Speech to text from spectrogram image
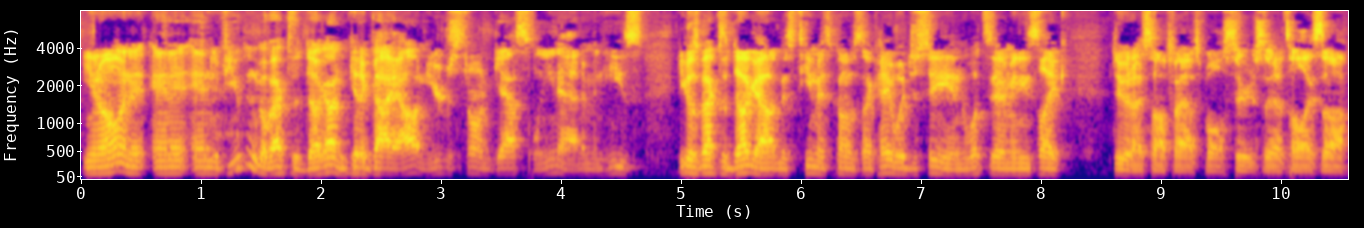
You know, and it, and it, and if you can go back to the dugout and get a guy out, and you're just throwing gasoline at him, and he's he goes back to the dugout, and his teammates comes like, "Hey, what'd you see?" And what's I mean, he's like, "Dude, I saw fastball. Seriously, that's all I saw."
